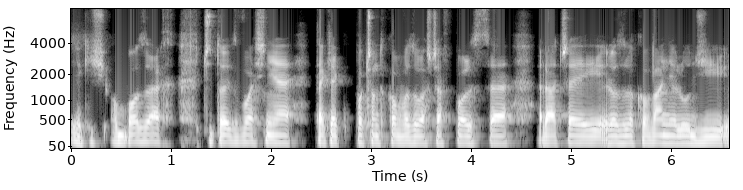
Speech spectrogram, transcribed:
jakichś obozach? Czy to jest właśnie tak jak początkowo, zwłaszcza w Polsce, raczej rozlokowanie ludzi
